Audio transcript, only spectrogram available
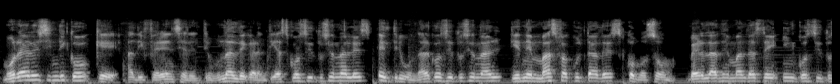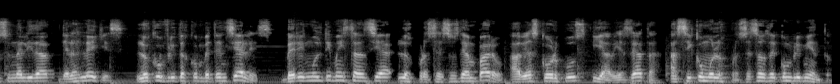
Morales indicó que, a diferencia del Tribunal de Garantías Constitucionales, el Tribunal Constitucional tiene más facultades como son ver las demandas de inconstitucionalidad de las leyes, los conflictos competenciales, ver en última instancia los procesos de amparo, habeas corpus y habeas data, así como los procesos de cumplimiento.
